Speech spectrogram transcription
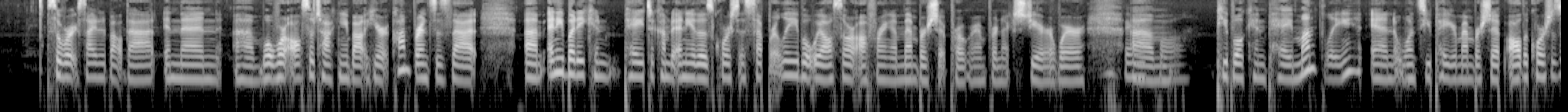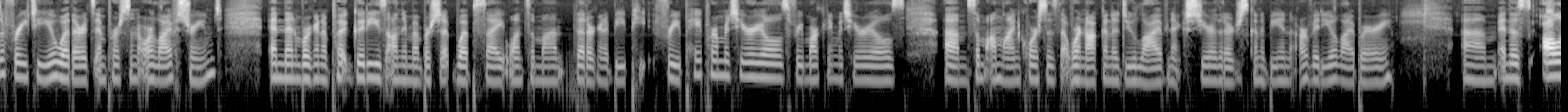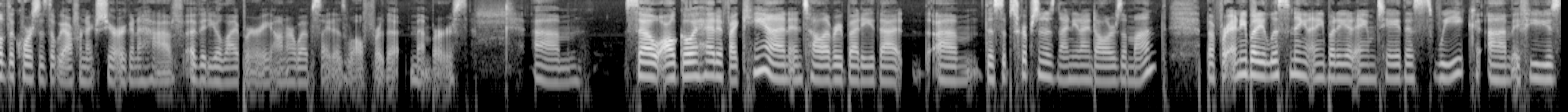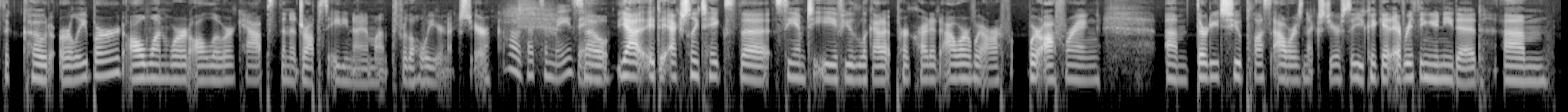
so we're excited about that. And then um, what we're also talking about here at conference is that um, anybody can pay to come to any of those courses separately, but we also are offering a membership program for next year where um, cool. People can pay monthly and once you pay your membership all the courses are free to you whether it's in person or live streamed. And then we're going to put goodies on the membership website once a month that are going to be p- free paper materials free marketing materials um, some online courses that we're not going to do live next year that are just going to be in our video library. Um, and those all of the courses that we offer next year are going to have a video library on our website as well for the members. Um, so I'll go ahead if I can and tell everybody that um, the subscription is ninety nine dollars a month. But for anybody listening and anybody at AMTA this week, um, if you use the code EarlyBird, all one word, all lower caps, then it drops to eighty nine a month for the whole year next year. Oh, that's amazing. So yeah, it actually takes the CMTE. If you look at it per credit hour, we are we're offering um, thirty two plus hours next year, so you could get everything you needed. Um,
